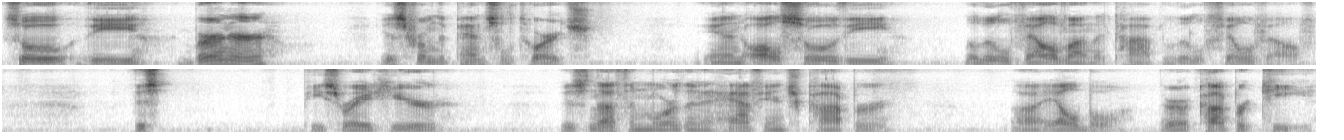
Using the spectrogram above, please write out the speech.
so the burner is from the pencil torch and also the, the little valve on the top, the little fill valve. This piece right here is nothing more than a half inch copper uh, elbow or a copper T,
